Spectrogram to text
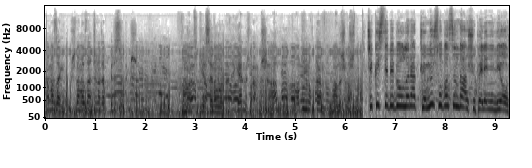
Namaza gitmiş. Namazdan çıkacak birisi demiş. Duman tutuyor senin orada diye. Gelmiş bakmış. Odunluktan alışmış. Çıkış sebebi olarak kömür sobasından şüpheleniliyor.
